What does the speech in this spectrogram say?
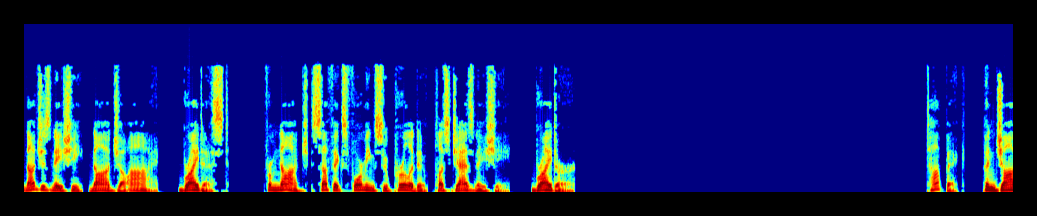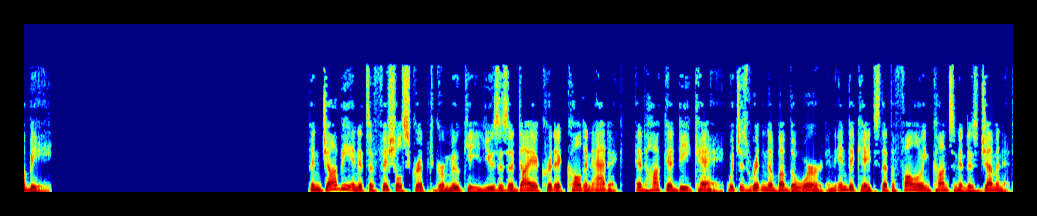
Najasnashi, naja brightest, from naj suffix forming superlative plus jasnashi, brighter. Topic: Punjabi Punjabi in its official script Gurmukhi uses a diacritic called an adik, adhaka dk which is written above the word and indicates that the following consonant is geminate.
